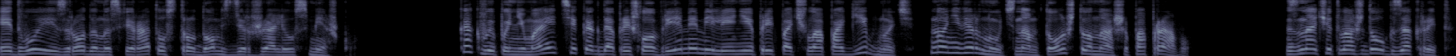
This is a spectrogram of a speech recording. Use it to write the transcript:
и двое из рода Носферату с трудом сдержали усмешку. Как вы понимаете, когда пришло время, Миления предпочла погибнуть, но не вернуть нам то, что наше по праву. Значит, ваш долг закрыт,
